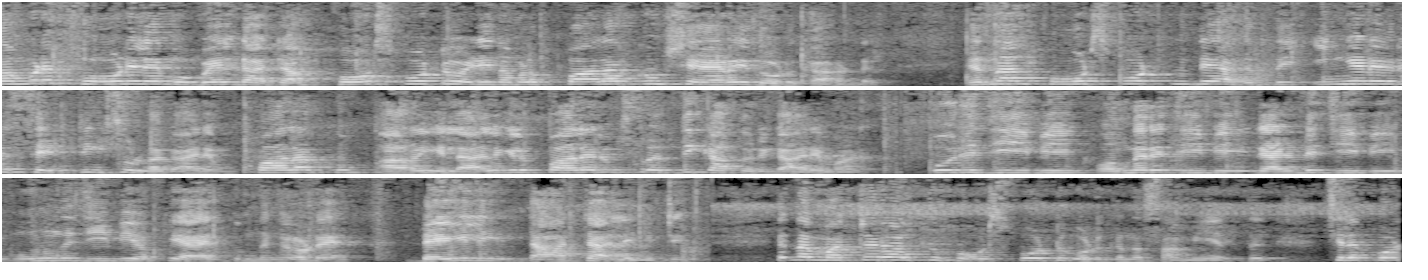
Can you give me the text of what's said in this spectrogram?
നമ്മുടെ ഫോണിലെ മൊബൈൽ ഡാറ്റ ഹോട്ട്സ്പോട്ട് വഴി നമ്മൾ പലർക്കും ഷെയർ ചെയ്ത് കൊടുക്കാറുണ്ട്. എന്നാൽ ഹോട്ട്സ്പോട്ടിന്റെ അകത്ത് ഇങ്ങനെ ഒരു സെറ്റിംഗ്സ് ഉള്ള കാര്യം പലർക്കും അറിയില്ല അല്ലെങ്കിൽ പലരും ശ്രദ്ധിക്കാത്ത ഒരു കാര്യമാണ്. ഒരു ജി ബി ഒന്നര ജി ബി രണ്ട് ജി ബി മൂന്ന് ജി ബി ഒക്കെ ആയിരിക്കും നിങ്ങളുടെ ഡെയിലി ഡാറ്റ ലിമിറ്റ് എന്നാൽ മറ്റൊരാൾക്ക് ഹോട്ട്സ്പോട്ട് കൊടുക്കുന്ന സമയത്ത് ചിലപ്പോൾ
